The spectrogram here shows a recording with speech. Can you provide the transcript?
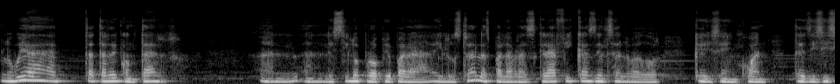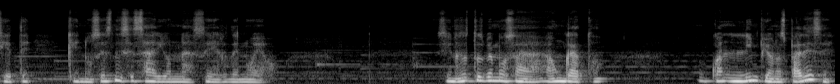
Lo voy a tratar de contar al, al, estilo propio para ilustrar las palabras gráficas del Salvador que dice en Juan 3:17 que nos es necesario nacer de nuevo. Si nosotros vemos a, un gato, cuán limpio nos parece.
